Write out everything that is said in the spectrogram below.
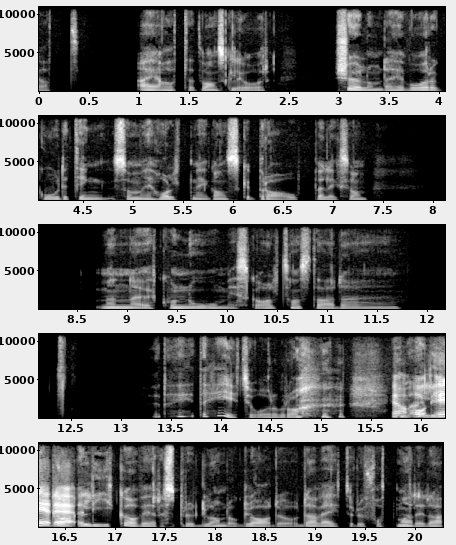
at jeg har hatt et vanskelig år? Selv om det har vært gode ting som har holdt meg ganske bra oppe, liksom. Men økonomisk og alt sånt sted, det det, har ikke vært bra. Ja, jeg, liker, er det- jeg liker å være sprudlende og glad, og det vet du du har fått med deg det,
